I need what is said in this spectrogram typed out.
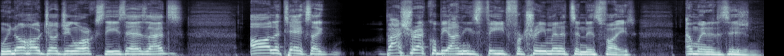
We know how judging works these days, lads. All it takes, like Basharat could be on his feet for three minutes in this fight and win a decision.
